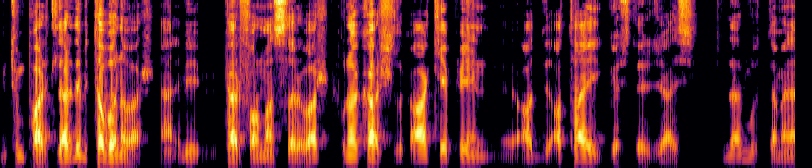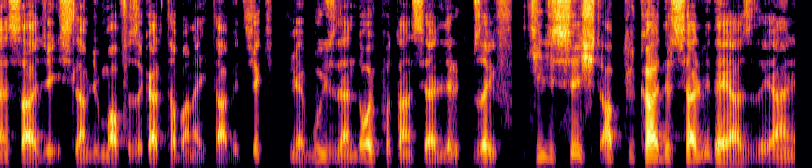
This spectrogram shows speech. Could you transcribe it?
bütün partilerde bir tabanı var. Yani bir performansları var. Buna karşılık AKP'nin atay göstereceği isimler muhtemelen sadece İslamcı muhafazakar tabana hitap edecek. Yani bu yüzden de oy potansiyelleri zayıf. İkincisi işte Abdülkadir Selvi de yazdı. Yani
